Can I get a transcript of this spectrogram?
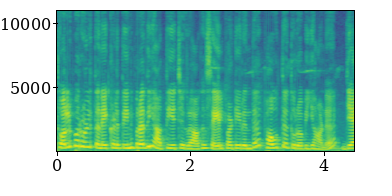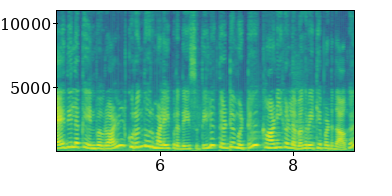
தொல்பொருள் திணைக்களத்தின் பிரதி அத்தியட்சகராக செயல்பட்டிருந்த பௌத்த துறவியான ஜெயதிலக்க என்பவரால் குருந்தூர் மலை பிரதேசத்தில் திட்டமிட்டு காணிகள் அபகரிக்கப்பட்டதாக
